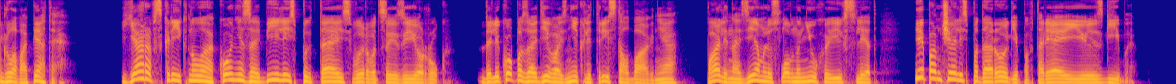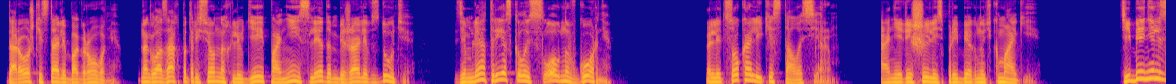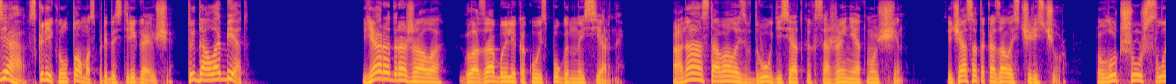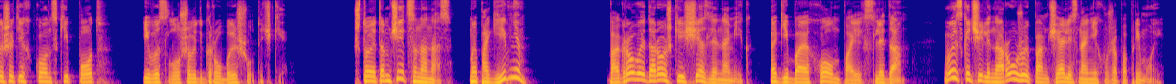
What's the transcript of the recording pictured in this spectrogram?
Глава 5. Яра вскрикнула, а кони забились, пытаясь вырваться из ее рук. Далеко позади возникли три столба огня, пали на землю, словно нюхая их след, и помчались по дороге, повторяя ее изгибы. Дорожки стали багровыми. На глазах потрясенных людей по ней следом бежали вздутия. Земля трескалась, словно в горне. Лицо Калики стало серым. Они решились прибегнуть к магии. «Тебе нельзя!» — вскрикнул Томас предостерегающе. «Ты дал обед!» Яра дрожала, глаза были как у испуганной серны. Она оставалась в двух десятках сажений от мужчин. Сейчас это казалось чересчур. Лучше уж слышать их конский пот и выслушивать грубые шуточки. «Что это мчится на нас? Мы погибнем?» Багровые дорожки исчезли на миг, огибая холм по их следам. Выскочили наружу и помчались на них уже по прямой.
